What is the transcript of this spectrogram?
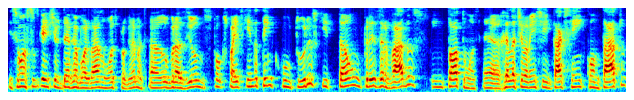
isso é um assunto que a gente deve abordar num outro programa. Uh, o Brasil é um dos poucos países que ainda tem culturas que estão preservadas em tótumas, é, relativamente intactas, sem contato.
